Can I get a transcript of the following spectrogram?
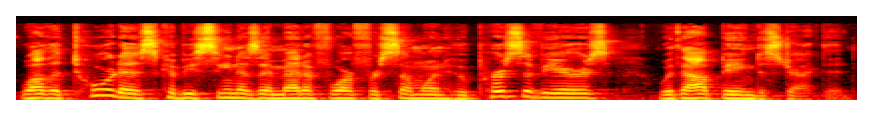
while the tortoise could be seen as a metaphor for someone who perseveres without being distracted.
